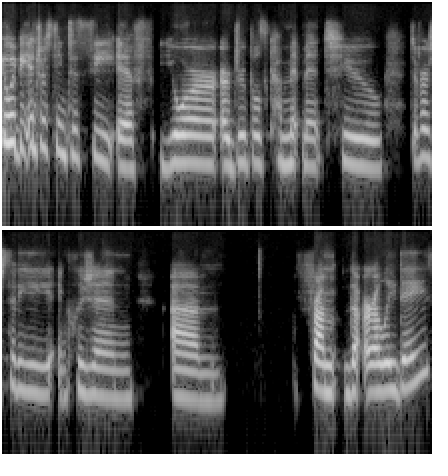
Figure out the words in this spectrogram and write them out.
it would be interesting to see if your or Drupal's commitment to diversity, inclusion, um, from the early days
